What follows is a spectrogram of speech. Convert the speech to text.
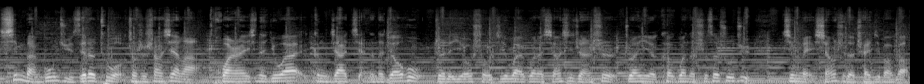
新版工具 Ziller Tool 正式上线啦，焕然一新的 UI，更加简单的交互。这里有手机外观的详细展示，专业客观的实测数据，精美详实的拆机报告，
